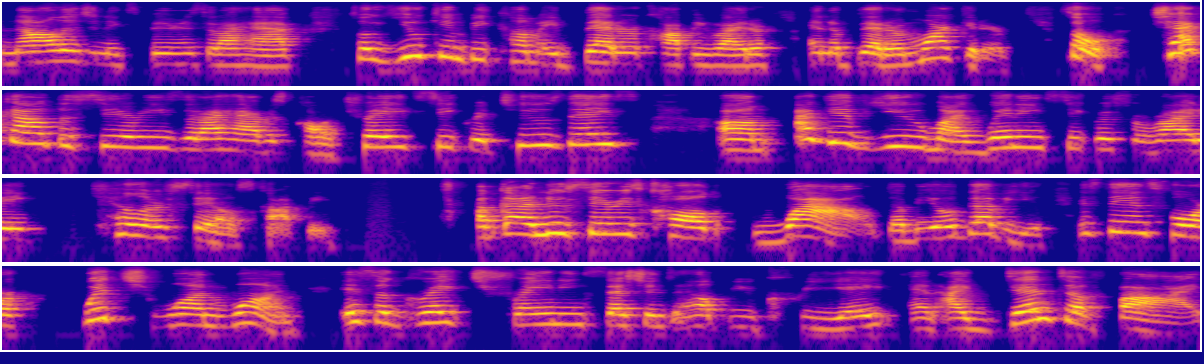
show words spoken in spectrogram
knowledge and experience that I have so you can become a better copywriter and a better marketer. So check out the series that I have. It's called Trade Secret Tuesdays. Um, I give you my winning secrets for writing killer sales copy. I've got a new series called WOW, W O W. It stands for Which One Won. It's a great training session to help you create and identify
